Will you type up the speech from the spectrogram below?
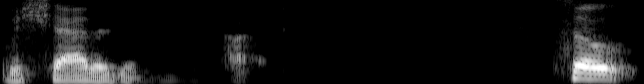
was shattered in God. So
